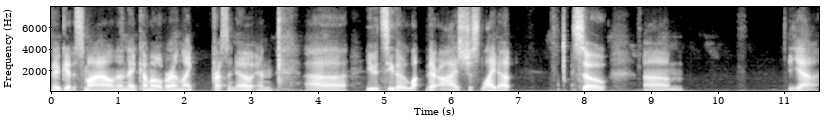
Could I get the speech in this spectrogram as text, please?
they'd get a smile and then they'd come over and like press a note and, uh, you would see their, their eyes just light up. So, um, yeah.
